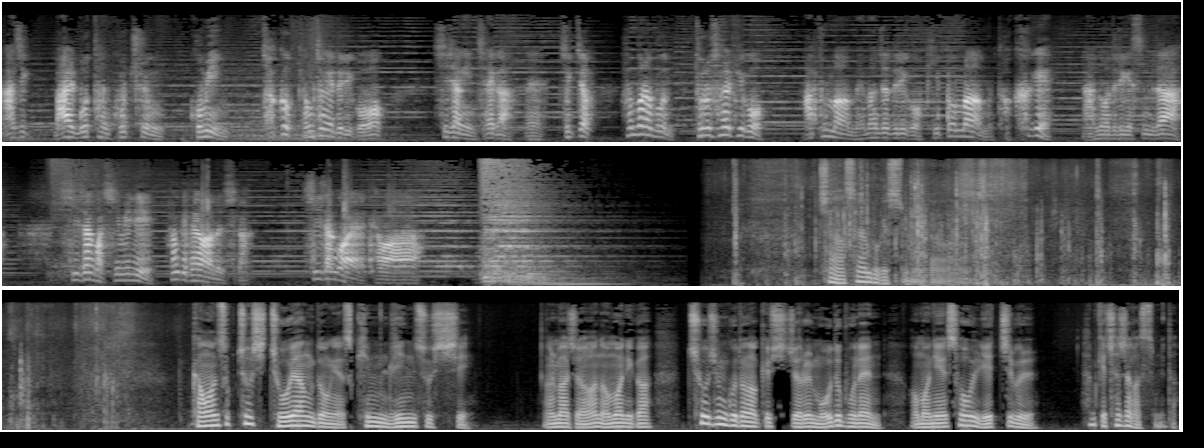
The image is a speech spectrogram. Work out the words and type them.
아직 말 못한 고충, 고민 적극 경청해드리고 시장인 제가 네, 직접 한 분 한 분 두루 살피고 아픈 마음 매만져드리고 기쁜 마음 더 크게 나누어드리겠습니다. 시장과 시민이 함께 대화하는 시간. 시장과의 대화. 자, 사연 보겠습니다. 강원 속초시 조양동에서 김린수 씨. 얼마 전 어머니가 초중고등학교 시절을 모두 보낸 어머니의 서울 옛집을 함께 찾아갔습니다.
